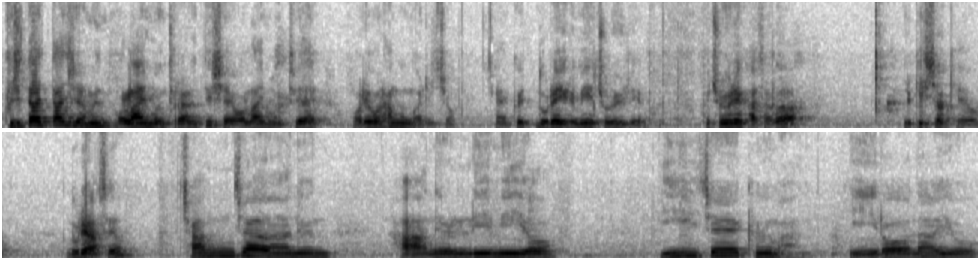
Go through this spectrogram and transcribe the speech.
굳이 따, 따지자면 얼라인먼트라는 뜻이에요. 얼라인먼트의 어려운 한국말이죠. 네, 그 노래 이름이 조율이에요. 그 조율의 가사가 이렇게 시작해요. 노래 아세요? 잠자는 하늘님이여 이제 그만 일어나요.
